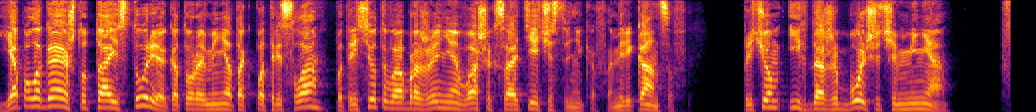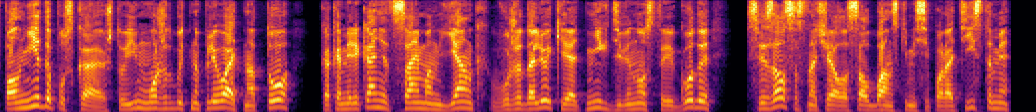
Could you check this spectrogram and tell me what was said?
Я полагаю, что та история, которая меня так потрясла, потрясет и воображение ваших соотечественников, американцев. Причем их даже больше, чем меня. Вполне допускаю, что им может быть наплевать на то, как американец Саймон Янг в уже далекие от них 90-е годы связался сначала с албанскими сепаратистами,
